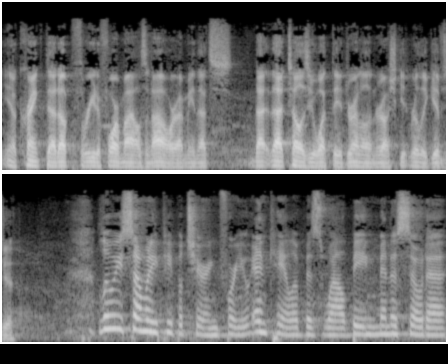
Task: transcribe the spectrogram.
you know crank that up three to four miles an hour, I mean that's that that tells you what the adrenaline rush get, really gives you. Louis, so many people cheering for you, and Caleb as well, being Minnesota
